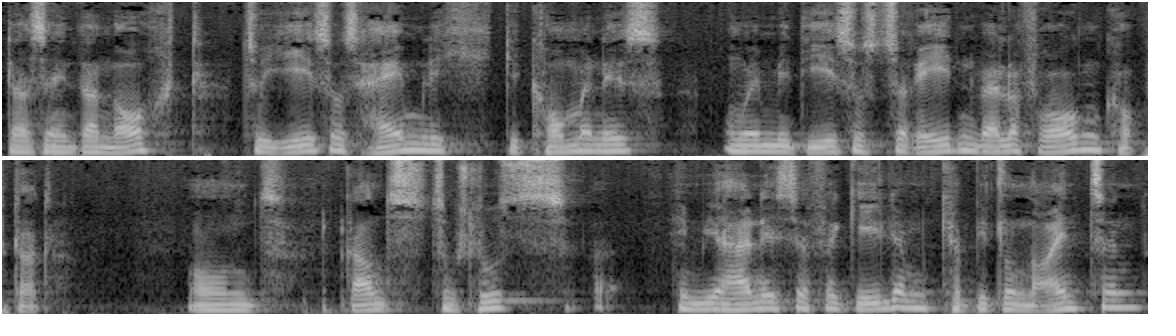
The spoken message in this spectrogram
dass er in der Nacht zu Jesus heimlich gekommen ist, um mit Jesus zu reden, weil er Fragen gehabt hat. Und ganz zum Schluss im Johannesevangelium, Kapitel 19,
